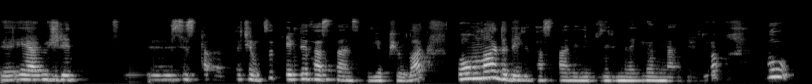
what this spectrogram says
e, eğer ücret e, siz taşımızı devlet hastanesinde yapıyorlar. Doğumlar da devlet hastaneleri üzerinden yönlendiriliyor. Bu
